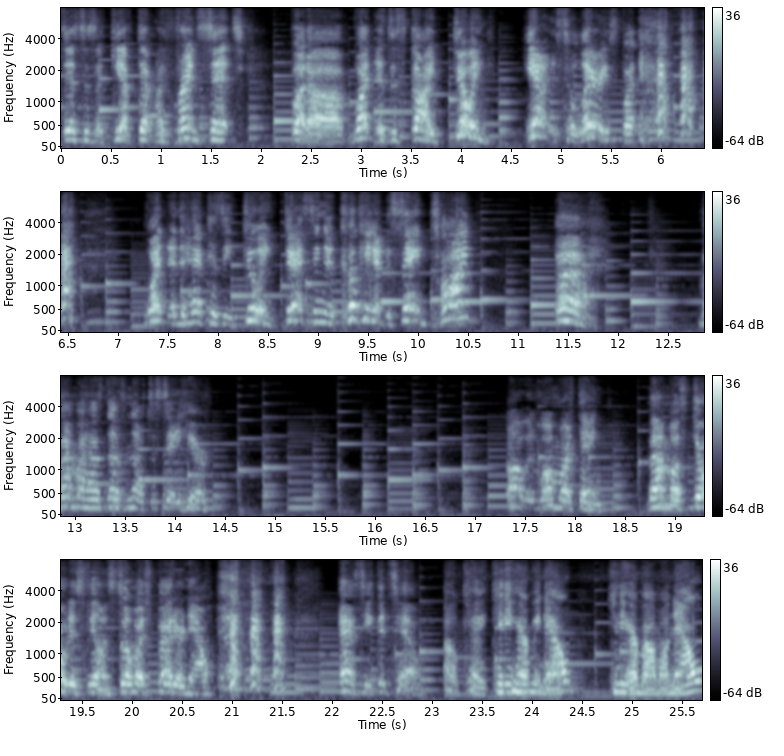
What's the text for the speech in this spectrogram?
this is a gift that my friend sent, but uh, what is this guy doing? Yeah, it's hilarious, but what in the heck is he doing? Dancing and cooking at the same time? Ugh. Mama has nothing else to say here. Oh, and one more thing. Mama's throat is feeling so much better now. As you can tell. Okay, can you hear me now? Can you hear Mama now?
